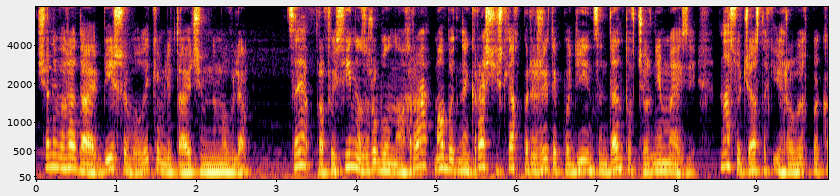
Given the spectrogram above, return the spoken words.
що не виглядає більше великим літаючим немовлям. Це професійно зроблена гра, мабуть, найкращий шлях пережити події інциденту в Чорній Мезі на сучасних ігрових ПК.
